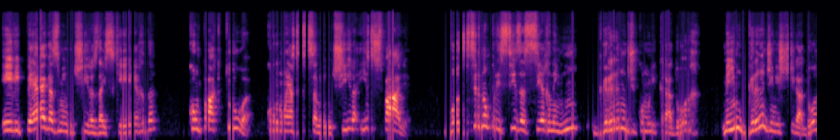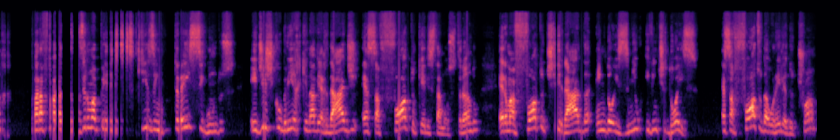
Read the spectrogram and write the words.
ele pega as mentiras da esquerda, compactua com essa mentira e espalha. Você não precisa ser nenhum grande comunicador, nenhum grande investigador para fazer uma pesquisa em três segundos e descobrir que, na verdade, essa foto que ele está mostrando era uma foto tirada em 2022. Essa foto da orelha do Trump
